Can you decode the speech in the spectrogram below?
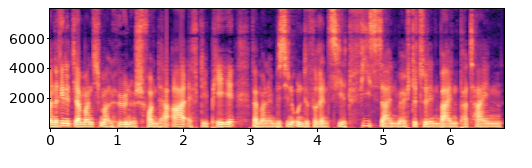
Man redet ja manchmal höhnisch von der AfDP, wenn man ein bisschen undifferenziert fies sein möchte zu den beiden Parteien,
